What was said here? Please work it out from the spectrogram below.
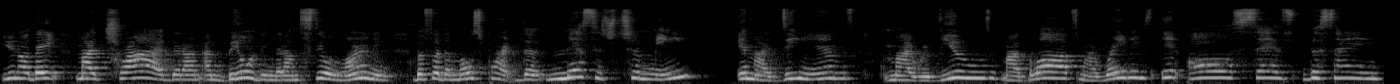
you know, they my tribe that I'm I'm building, that I'm still learning, but for the most part, the message to me in my DMs, my reviews, my blogs, my ratings, it all says the same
